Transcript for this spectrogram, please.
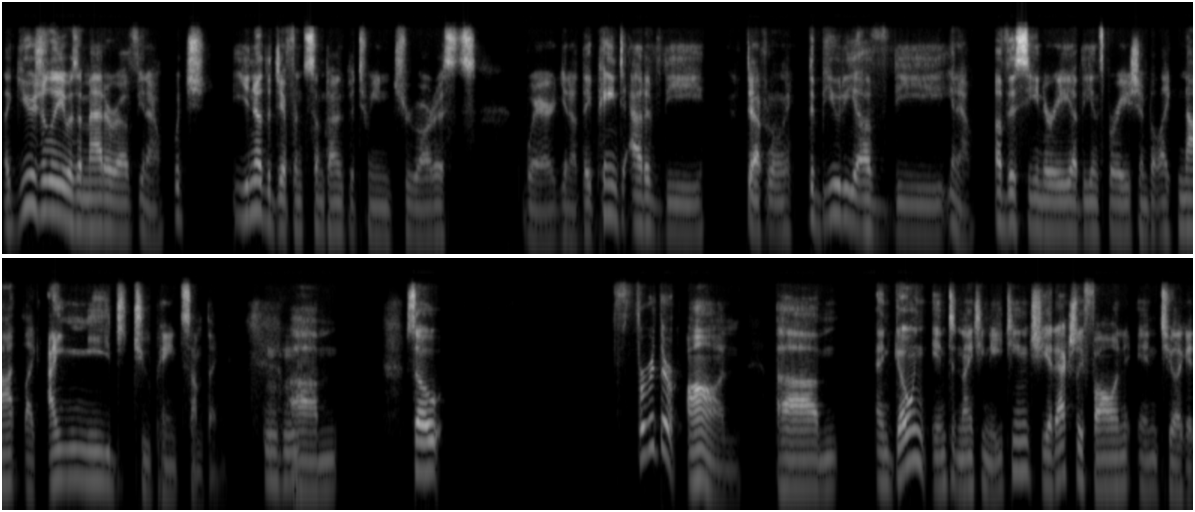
Like usually it was a matter of, you know, which you know the difference sometimes between true artists where, you know, they paint out of the Definitely. the beauty of the you know of the scenery of the inspiration but like not like i need to paint something Mhm. um so further on um and going into 1918 she had actually fallen into like a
